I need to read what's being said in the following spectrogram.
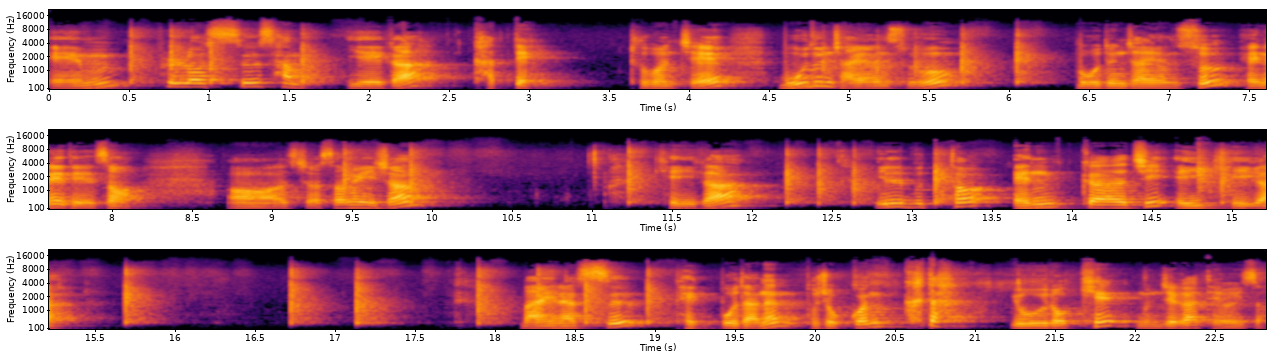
m 플러스 3 얘가 같대. 두 번째 모든 자연수 모든 자연수 n에 대해서 어, 저 서메이션 k가 1부터 n까지 ak가 마이너스 100보다는 무조건 크다. 이렇게 문제가 되어 있어.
